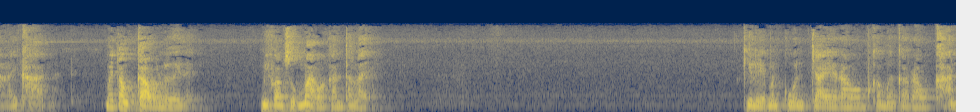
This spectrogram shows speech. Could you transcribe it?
หายขาด ไม่ต้องเก่าเลยเลยมีความสุขมากกว่ากันเท่าไหร่กิเลสมันกวนใจเราก็เหมือนกับเราขัน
